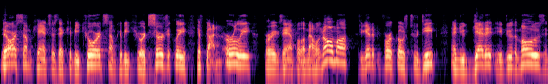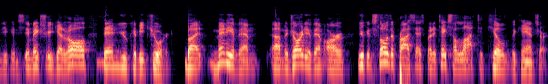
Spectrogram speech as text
there are some cancers that can be cured. Some can be cured surgically if gotten early. For example, a melanoma, if you get it before it goes too deep and you get it, you do the Mohs and you can make sure you get it all, then you can be cured. But many of them, a majority of them are, you can slow the process, but it takes a lot to kill the cancer.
